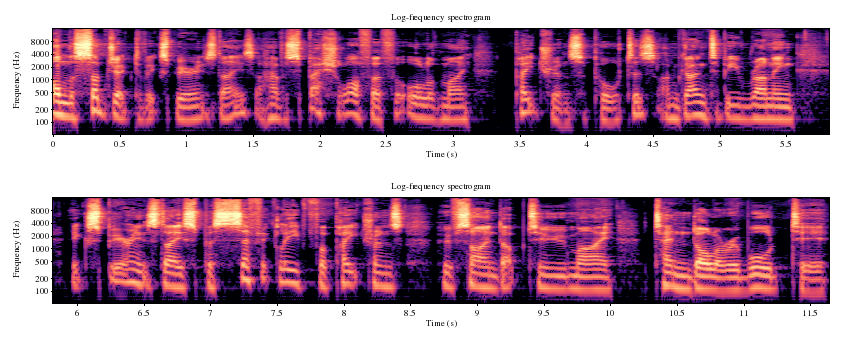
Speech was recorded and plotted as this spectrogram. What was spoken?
On the subject of Experience Days, I have a special offer for all of my Patreon supporters. I'm going to be running Experience Day specifically for patrons who've signed up to my $10 reward tier.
